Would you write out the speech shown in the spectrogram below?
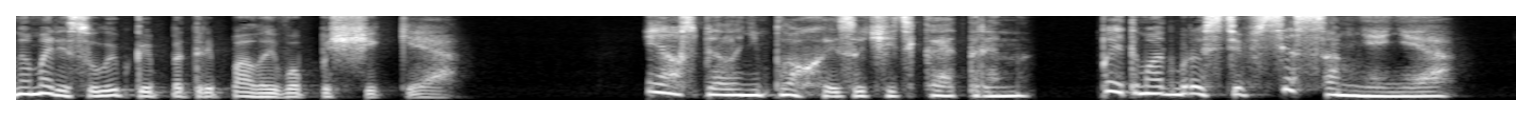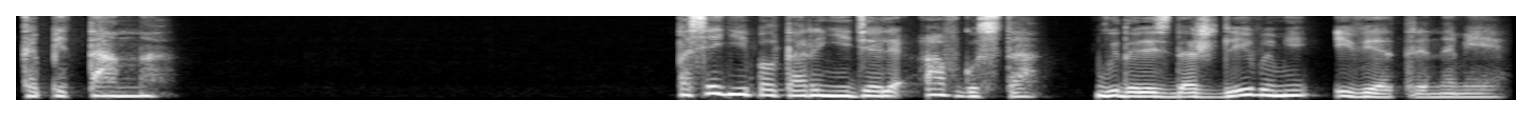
Но Мэри с улыбкой потрепала его по щеке. «Я успела неплохо изучить Кэтрин, поэтому отбросьте все сомнения, капитан». Последние полторы недели августа выдались дождливыми и ветреными.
